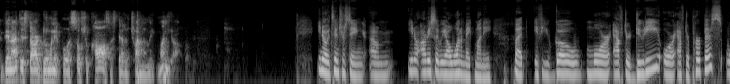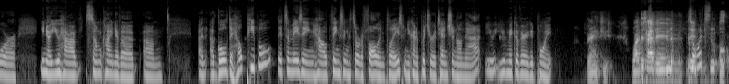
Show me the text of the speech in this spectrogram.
And then I just started doing it for a social cause instead of trying to make money off of it. You know, it's interesting. Um, you know, obviously we all want to make money, but if you go more after duty or after purpose, or, you know, you have some kind of a, um, an, a goal to help people, it's amazing how things can sort of fall in place when you kind of put your attention on that. You you make a very good point. Thank you. Well, I just had to end. So what's? Oh,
